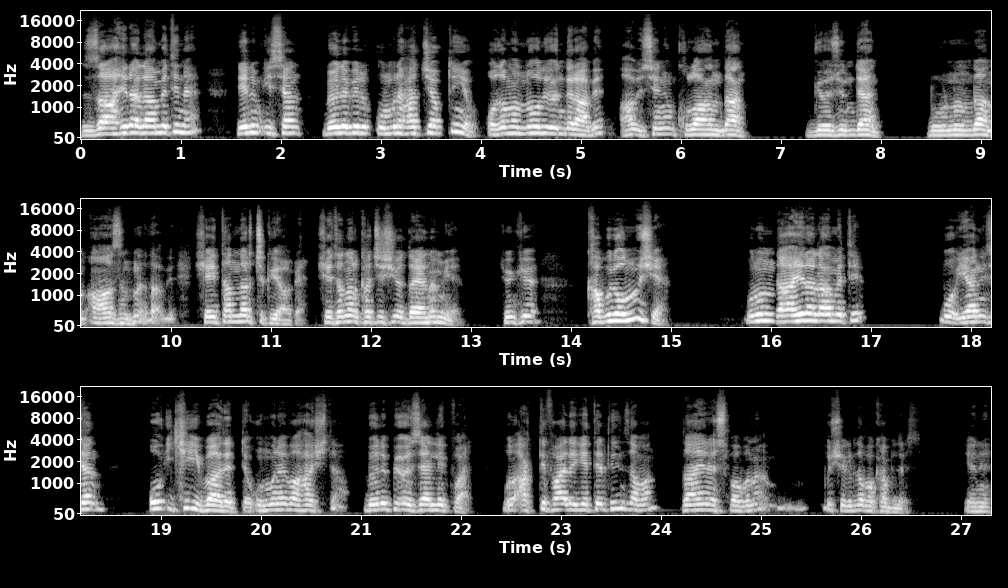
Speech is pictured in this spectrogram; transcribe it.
zahir alameti ne? Diyelim ki sen böyle bir umre hac yaptın ya. O zaman ne oluyor Önder abi? Abi senin kulağından, gözünden, burnundan, ağzından abi şeytanlar çıkıyor abi. Şeytanlar kaçışıyor, dayanamıyor. Çünkü kabul olmuş ya. Bunun zahir alameti bu. Yani sen o iki ibadette, umre ve haçta böyle bir özellik var. Bunu aktif hale getirdiğin zaman zahir esbabına bu şekilde bakabiliriz. Yani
